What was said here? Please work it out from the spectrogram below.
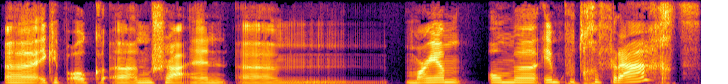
Eh, ik heb ook eh, Anousha en ehm Mariam om input gevraagd.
